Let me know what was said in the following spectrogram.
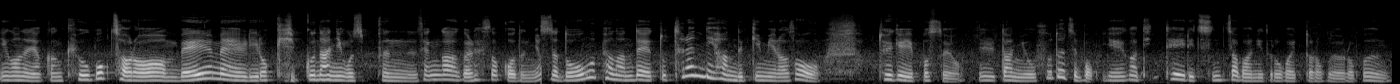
이거는 약간 교복처럼 매일매일 이렇게 입고 다니고 싶은 생각을 했었거든요. 진짜 너무 편한데 또 트렌디한 느낌이라서 되게 예뻤어요. 일단 이 후드 집업 얘가 디테일이 진짜 많이 들어가 있더라고요, 여러분.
